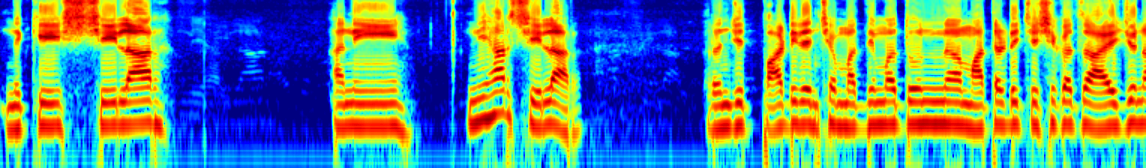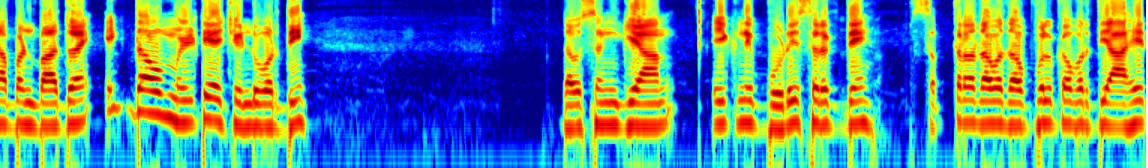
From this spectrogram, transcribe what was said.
निकेश शेलार आणि निहार शेलार. रणजित पाटील यांच्या माध्यमातून माताडी चषकाचं आयोजन आपण पाहतोय. एक धाव मिळते या चेंडूवरती. धावसंख्या एकने पुढे सरकते. सतरा धावा धावफलकावरती आहेत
